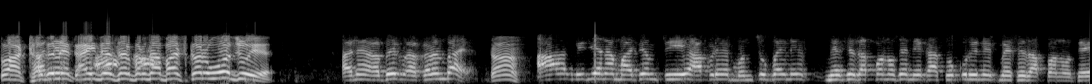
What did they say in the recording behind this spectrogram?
તો આ ઠગને કાયદેસર પર્દાફાશ કરવો જોઈએ. અને અભય કરણભાઈ હા આ મીડિયાના માધ્યમથી આપણે મનસુખભાઈને મેસેજ આપવાનો છે ને એક આ છોકરીને એક મેસેજ આપવાનો છે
